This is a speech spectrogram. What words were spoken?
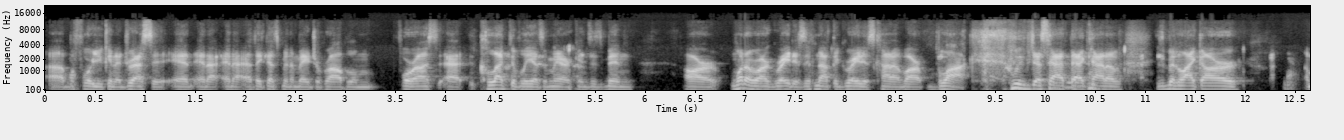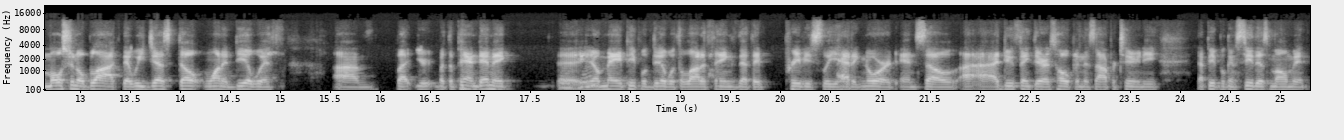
uh, before you can address it, and and I, and I think that's been a major problem for us at, collectively as Americans. It's been our one of our greatest, if not the greatest, kind of our block. We've just had that kind of. It's been like our emotional block that we just don't want to deal with. Um, but you but the pandemic uh, mm-hmm. you know made people deal with a lot of things that they previously had ignored and so I, I, do think there is hope in this opportunity that people can see this moment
